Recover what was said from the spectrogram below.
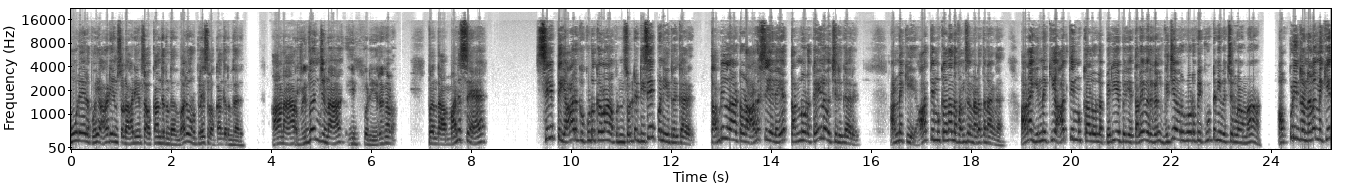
மூலையில போய் ஆடியன்ஸோட ஆடியன்ஸா உட்கார்ந்து இருந்தது மாதிரி ஒரு பிளேஸ்ல உட்கார்ந்து இருந்தாரு ஆனா ரிவெஞ்சுனா இப்படி இருக்கணும். இப்ப இந்த மனுஷன் சீட்டு யாருக்கு கொடுக்கலாம் அப்படின்னு சொல்லிட்டு டிசைட் பண்ணிட்டு இருக்காரு. தமிழ்நாட்டோட அரசியலையே தன்னோட கையில வச்சிருக்காரு. அன்னைக்கு அதிமுக தான் அந்த ஃபங்க்ஷன் நடத்தினாங்க. ஆனா இன்னைக்கு அதிமுக உள்ள பெரிய பெரிய தலைவர்கள் விஜய் அவர்களோட போய் கூட்டணி வச்சிடலாமா? அப்படின்ற நிலைமைக்கு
